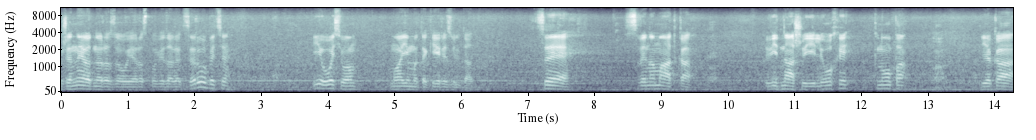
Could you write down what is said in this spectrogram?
Вже неодноразово я розповідав, як це робиться. І ось вам маємо такий результат. Це свиноматка від нашої льохи кнопа, яка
